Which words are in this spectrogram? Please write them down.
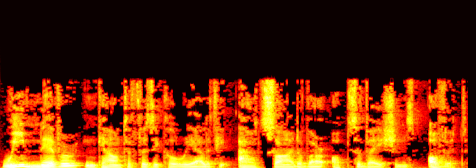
We never encounter physical reality outside of our observations of it.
